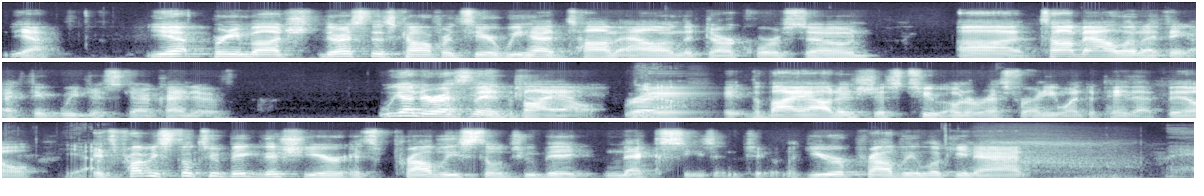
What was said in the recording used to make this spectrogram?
Yeah. Yeah, pretty much. The rest of this conference here, we had Tom Allen, the dark horse zone. Uh, Tom Allen, I think I think we just got kind of we underestimated the buyout, right? The buyout is just too onerous for anyone to pay that bill. Yeah. It's probably still too big this year. It's probably still too big next season too. Like you were probably looking at Man.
